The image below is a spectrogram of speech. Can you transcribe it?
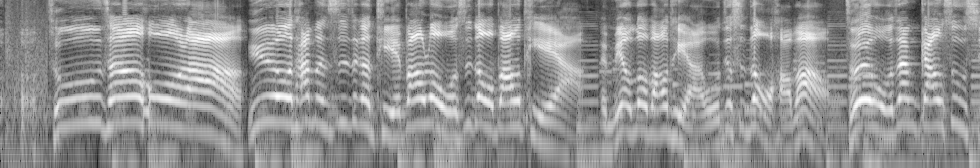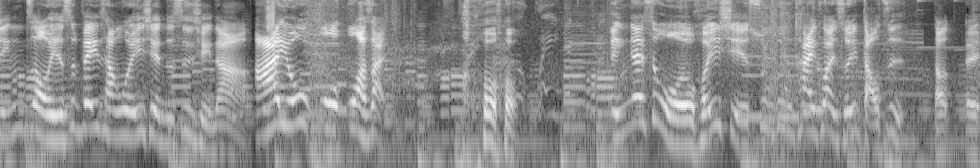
出车祸啦！哟，他们是这个铁包肉，我是肉包铁啊！哎，没有肉包铁啊，我就是肉，好不好？所以我这样高速行走也是非常危险的事情啊！哎呦，我哇塞！哎，应该是我回血速度太快，所以导致导哎，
